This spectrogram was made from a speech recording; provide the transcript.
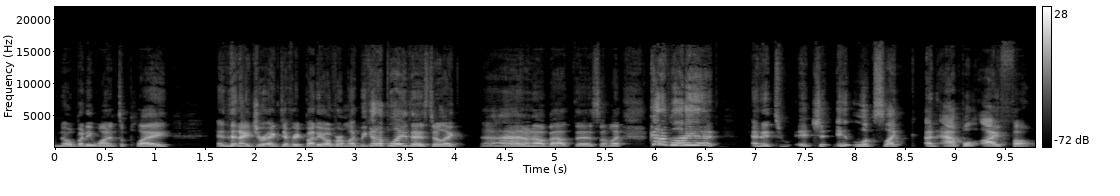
nobody wanted to play. And then I dragged everybody over. I'm like, "We gotta play this." They're like, "I don't know about this." I'm like, "Gotta play it." And it's it it looks like an Apple iPhone,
